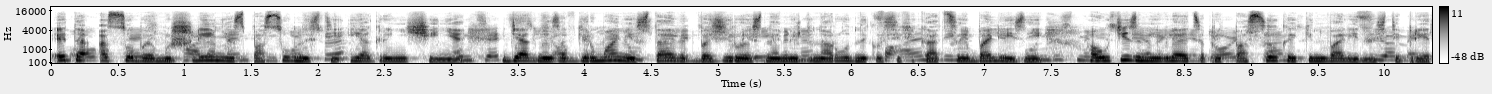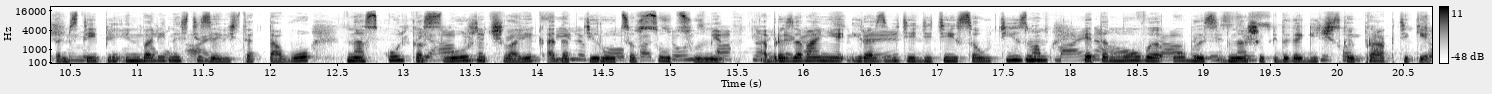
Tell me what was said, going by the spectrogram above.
Это особое мышление, способности и ограничения. Диагнозы в Германии ставят, базируясь на международной классификации болезней. Аутизм является предпосылкой к инвалидности. При этом степень инвалидности зависит от того, насколько сложно человек адаптируется в социуме. Образование и развитие детей с аутизмом – это новая область в нашей педагогической практике.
